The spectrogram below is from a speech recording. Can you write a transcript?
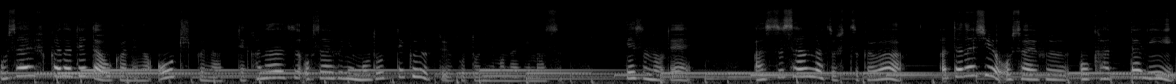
お財布から出たお金が大きくなって必ずお財布に戻ってくるということにもなります。ですので明日3月2日は新しいお財布を買ったり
